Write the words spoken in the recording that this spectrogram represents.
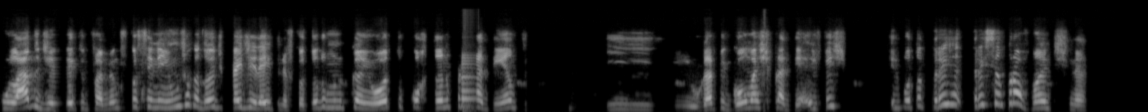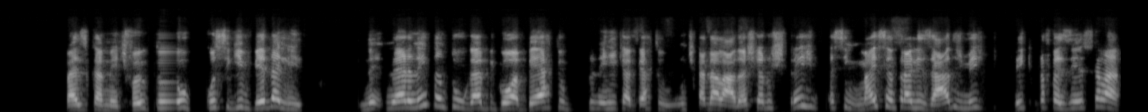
o lado direito do Flamengo ficou sem nenhum jogador de pé direito, né? Ficou todo mundo canhoto cortando para dentro. E, e, o Gabigol mais para dentro. Ele fez. Ele botou três, três centroavantes, né? Basicamente. Foi o que eu consegui ver dali. Não era nem tanto o Gabigol aberto e o Bruno Henrique aberto, um de cada lado. Acho que eram os três, assim, mais centralizados, mesmo que para fazer, sei lá,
